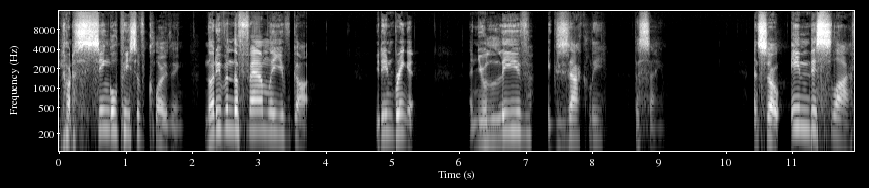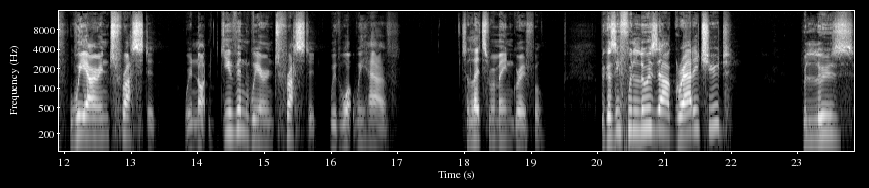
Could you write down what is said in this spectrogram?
Not a single piece of clothing, not even the family you've got. You didn't bring it. And you leave exactly the same. And so, in this life, we are entrusted. We're not given, we are entrusted with what we have. So, let's remain grateful. Because if we lose our gratitude, we lose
